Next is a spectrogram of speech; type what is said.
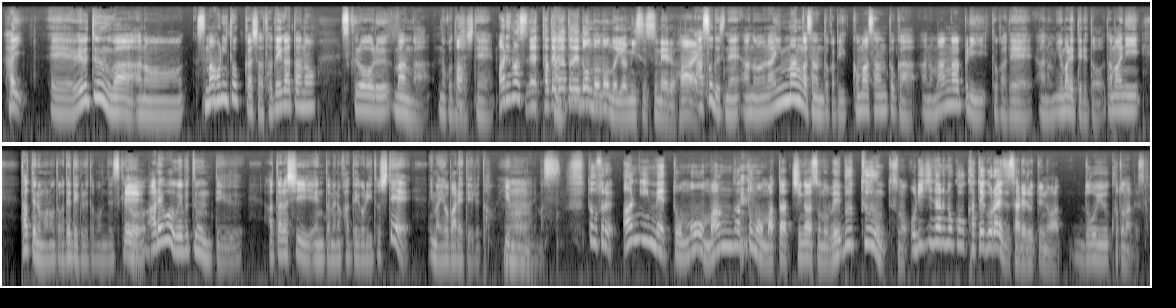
はい。えー、Webtoon は、あのースマホに特化した縦型のスクロール漫画のことでして、ありますね。縦型でどんどんどんどん読み進める。はい。あそうですね。あの、LINE 漫画さんとかビッコマさんとか、あの、漫画アプリとかで、あの、読まれてると、たまに、縦のものとか出てくると思うんですけど、ええあれを Webtoon っていう新しいエンタメのカテゴリーとして今呼ばれているというものになります。だからそれ、アニメとも漫画ともまた違う、その Webtoon ってそのオリジナルのこうカテゴライズされるっていうのはどういうことなんですか？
